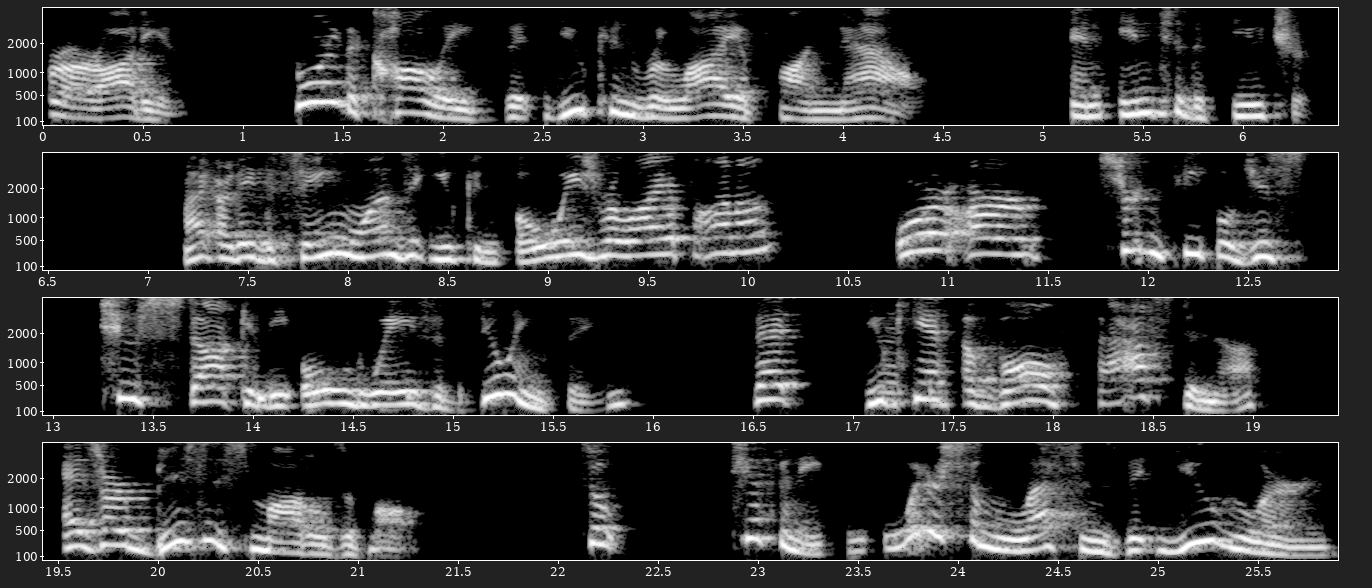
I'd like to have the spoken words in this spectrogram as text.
for our audience. Who are the colleagues that you can rely upon now and into the future? Right? Are they the same ones that you can always rely upon on? Or are certain people just too stuck in the old ways of doing things that you mm-hmm. can't evolve fast enough as our business models evolve? So Tiffany, what are some lessons that you've learned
